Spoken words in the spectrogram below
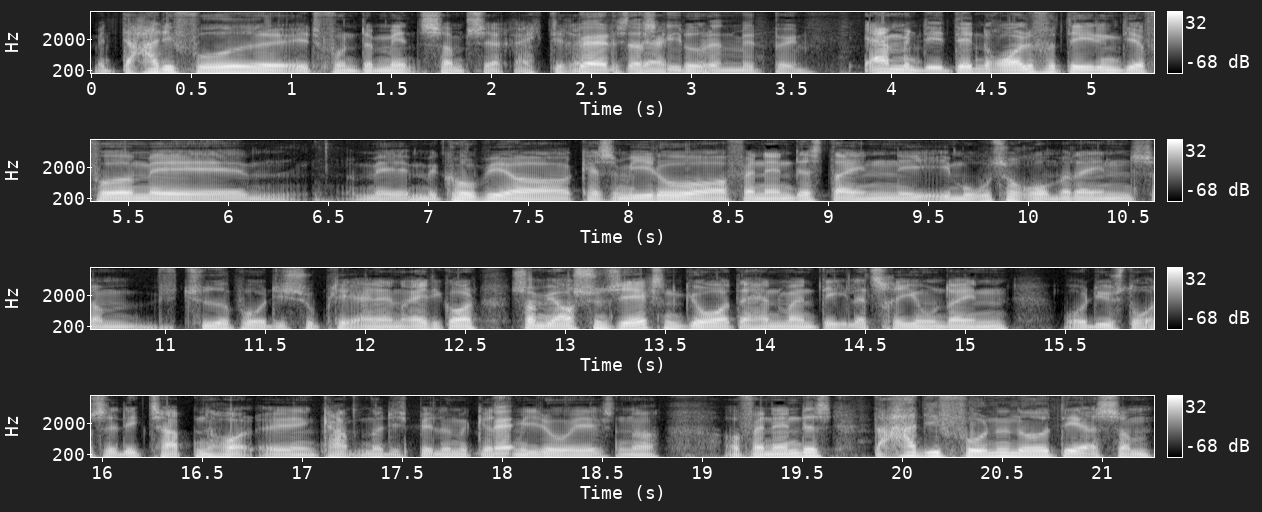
men der har de fået øh, et fundament, som ser rigtig, rigtig stærkt ud. Hvad er det, der sket på den midtbane? Ja, men det er den rollefordeling, de har fået med, med, med Kobe og Casemiro og Fernandes derinde i, i motorrummet derinde, som tyder på, at de supplerer hinanden rigtig godt, som jeg også synes Eriksen gjorde, da han var en del af trioen derinde, hvor de jo stort set ikke tabte en, hold, øh, en kamp, når de spillede med Casemiro, og Eriksen og, og Fernandes. Der har de fundet noget der, som,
